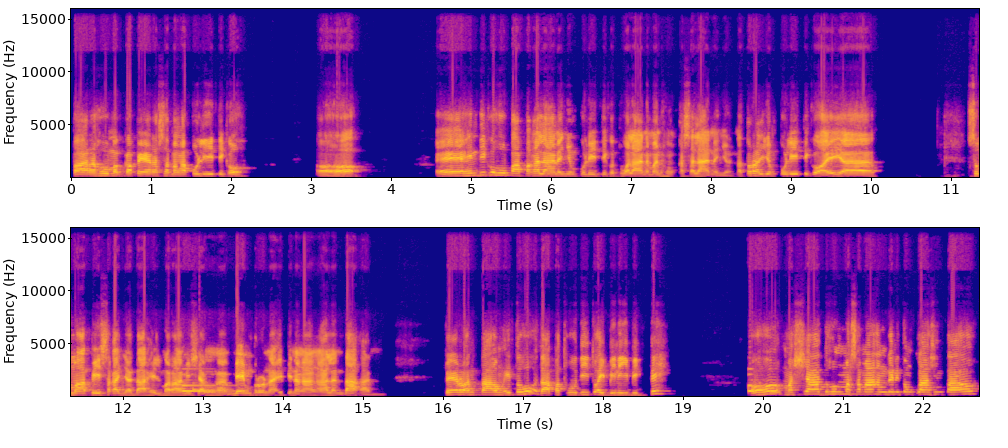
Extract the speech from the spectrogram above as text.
para ho magkapera sa mga politiko. Oo. Eh, hindi ko ho papangalanan yung politiko at wala naman hong kasalanan yon. Natural yung politiko ay ah, sumapi sa kanya dahil marami siyang ah, membro na ipinangangalandakan. Pero ang taong ito ho, dapat ho dito ay binibigti. Oo, masyado hong masama ang ganitong klaseng tao.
